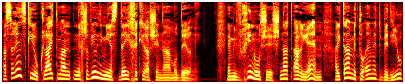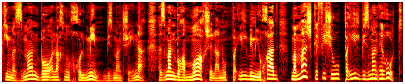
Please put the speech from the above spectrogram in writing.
אסרינסקי וקלייטמן נחשבים למייסדי חקר השינה המודרני. הם הבחינו ששנת R.E.M. הייתה מתואמת בדיוק עם הזמן בו אנחנו חולמים בזמן שינה, הזמן בו המוח שלנו פעיל במיוחד, ממש כפי שהוא פעיל בזמן ערות.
